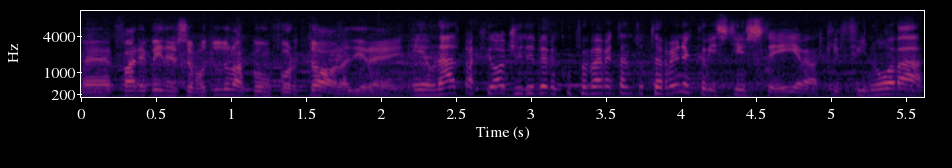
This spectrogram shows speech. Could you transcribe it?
eh, fare bene, soprattutto la Confortola direi. E un'altra che oggi deve recuperare tanto terreno è Christine Steira, che finora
